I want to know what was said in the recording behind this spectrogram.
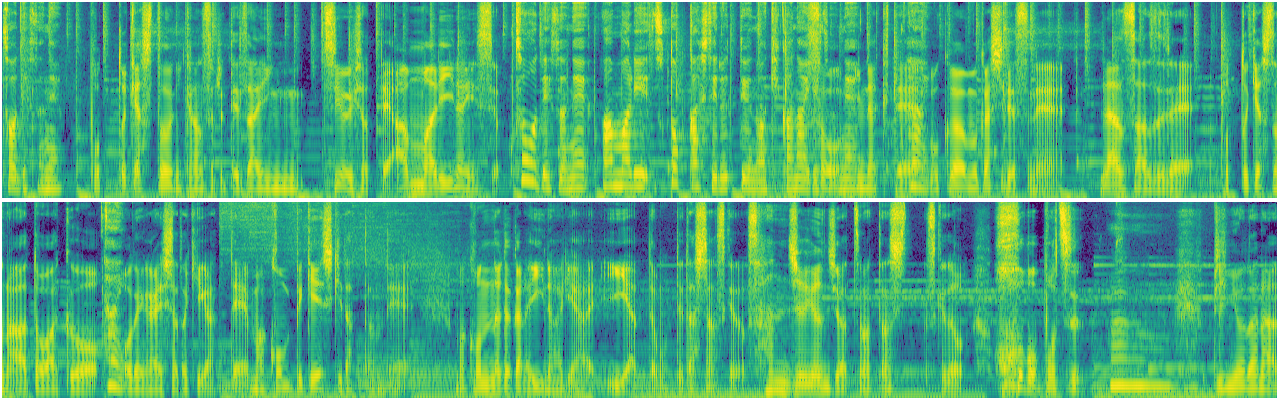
そうですね。ポッドキャストに関するデザイン強い人ってあんまりいないんですよそうですね。あんまり特化してるっていうのは聞かないですよね。そういなくて、はい僕は昔ですねランサーズでポッドキャストのアートワークをはいお願いした時があって、まあコンペ形式だったんで、まあ、この中からいいのありゃいいやって思って出したんですけど3040集まったんですけどほぼボツ。微妙だな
